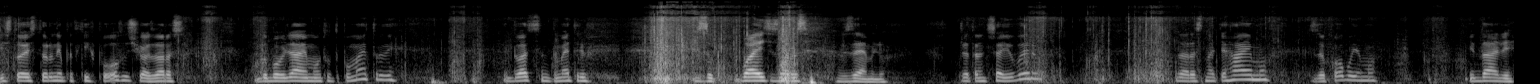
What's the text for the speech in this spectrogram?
І з тої сторони по таких полосочках зараз додаємо тут по метрові. І 20 см закупається зараз в землю. Вже траншею вирив. Зараз натягаємо, закопуємо і далі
